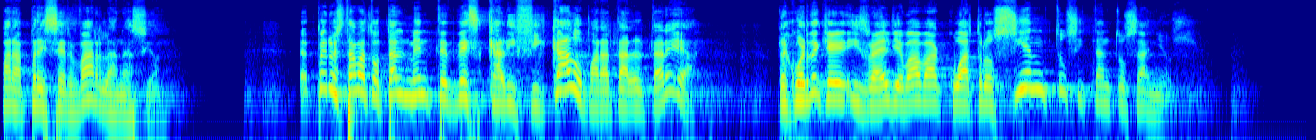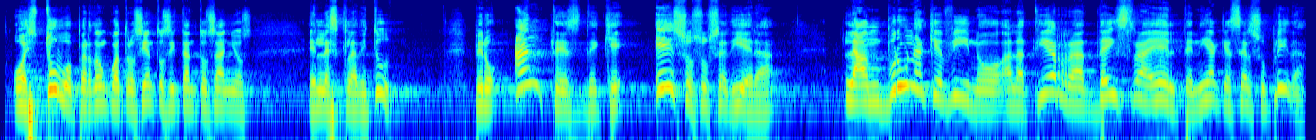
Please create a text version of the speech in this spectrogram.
para preservar la nación pero estaba totalmente descalificado para tal tarea. Recuerde que Israel llevaba cuatrocientos y tantos años, o estuvo, perdón, cuatrocientos y tantos años en la esclavitud. Pero antes de que eso sucediera, la hambruna que vino a la tierra de Israel tenía que ser suplida.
